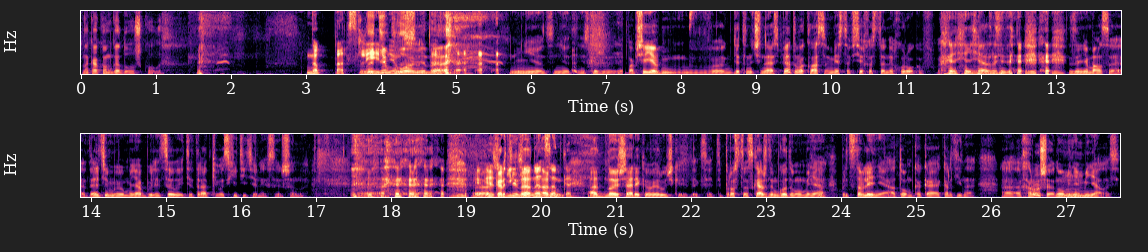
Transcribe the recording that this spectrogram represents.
На каком году школы? На последнем. На дипломе, да. Нет, нет, не скажу. Вообще я где-то начиная с пятого класса вместо всех остальных уроков я занимался этим, и у меня были целые тетрадки восхитительных совершенно. Картина одной шариковой ручкой, так сказать. Просто с каждым годом у меня представление о том, какая картина а, хорошая, оно у меня менялось.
